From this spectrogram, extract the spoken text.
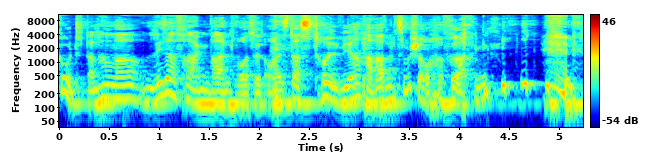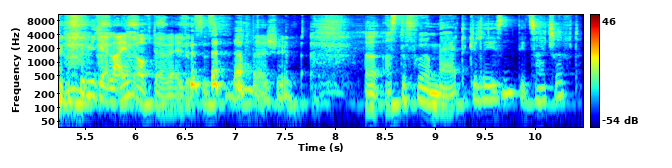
Gut, dann haben wir Leserfragen beantwortet. Oh, ist das toll. Wir haben Zuschauerfragen. Ich bin nicht allein auf der Welt, das ist wunderschön. äh, hast du früher Mad gelesen, die Zeitschrift?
